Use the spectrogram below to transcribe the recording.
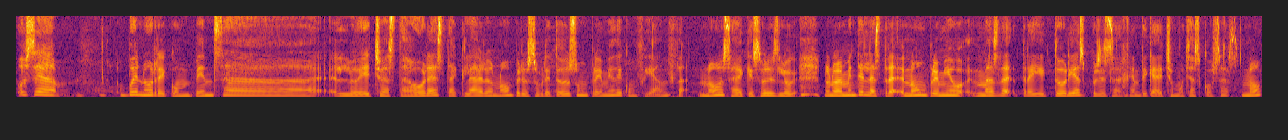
O sea, bueno, recompensa lo hecho hasta ahora, está claro, ¿no? Pero sobre todo es un premio de confianza, ¿no? O sea, que eso es lo normalmente las no un premio más de trayectorias, pues es a gente que ha hecho muchas cosas, ¿no?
